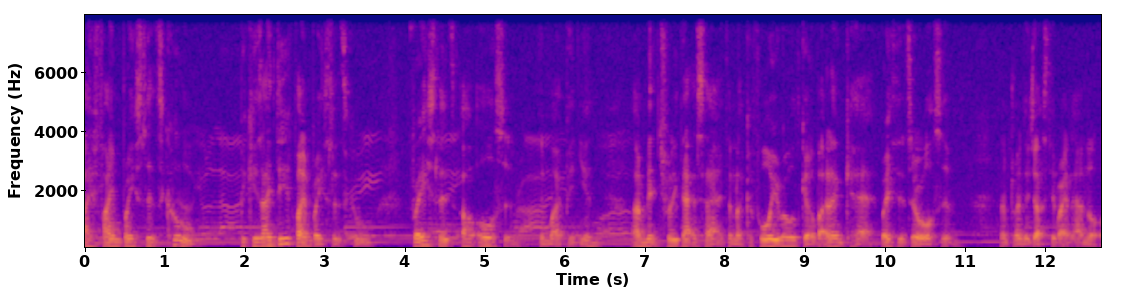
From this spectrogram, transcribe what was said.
I find bracelets cool. Because I do find bracelets cool. Bracelets are awesome, in my opinion. I'm literally that sad. I'm like a four year old girl, but I don't care. Bracelets are awesome. I'm trying to adjust it right now, I'm not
